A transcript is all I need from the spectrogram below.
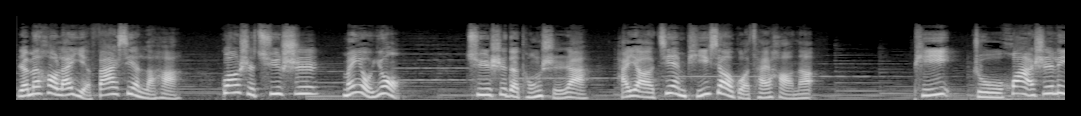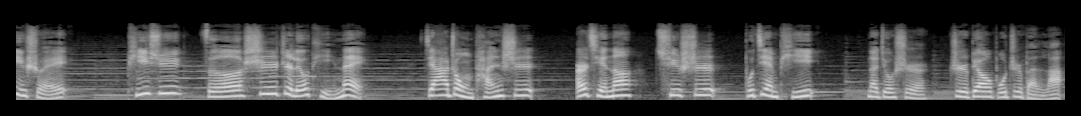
人们后来也发现了哈，光是祛湿没有用，祛湿的同时啊，还要健脾效果才好呢。脾主化湿利水，脾虚则湿滞留体内，加重痰湿，而且呢，祛湿不健脾，那就是治标不治本了，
